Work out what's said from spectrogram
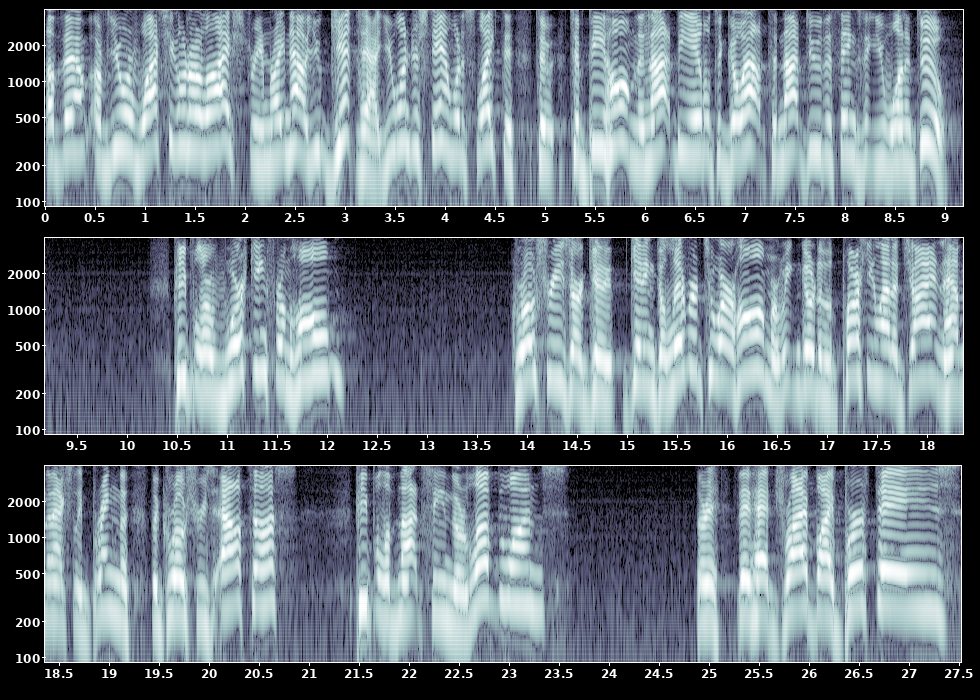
of them of you are watching on our live stream right now. You get that. You understand what it's like to, to, to be home to not be able to go out to not do the things that you want to do. People are working from home. Groceries are get, getting delivered to our home or we can go to the parking lot of giant and have them actually bring the, the groceries out to us. People have not seen their loved ones. They're, they've had drive-by birthdays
